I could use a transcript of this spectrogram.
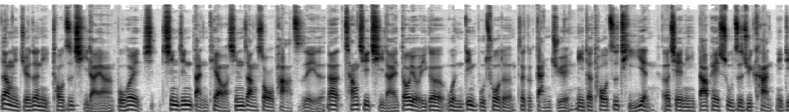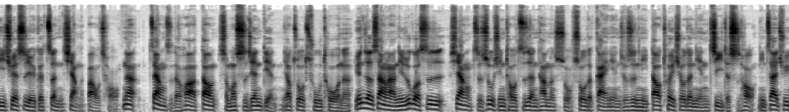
让你觉得你投资起来啊不会心心惊胆跳啊、心脏受怕之类的。那长期起来都有一个稳定不错的这个感觉，你的投资体验，而且你搭配数字去看，你的确是有一个正向的报酬。那这样子的话，到什么时间点要做出脱呢？原则上啊，你如果是像指数型投资人他们所说的概念，就是你到退休的年纪的时候，你再去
